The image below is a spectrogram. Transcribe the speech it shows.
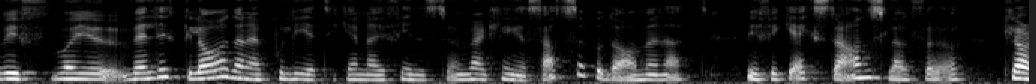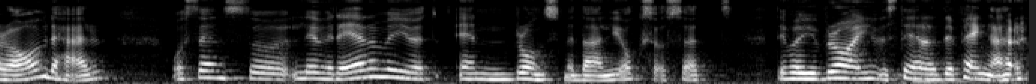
vi var ju väldigt glada när politikerna i Finström verkligen satsade på damen att vi fick extra anslag för att klara av det här. Och sen så levererade vi ju ett, en bronsmedalj också så att det var ju bra investerade pengar.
